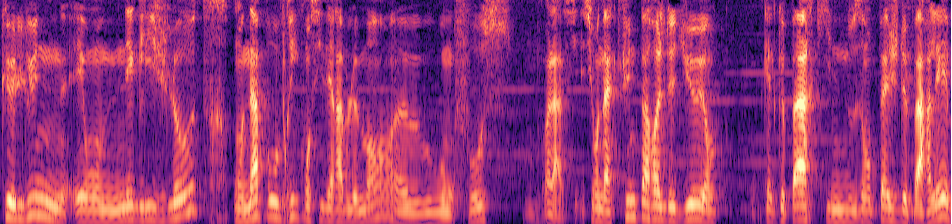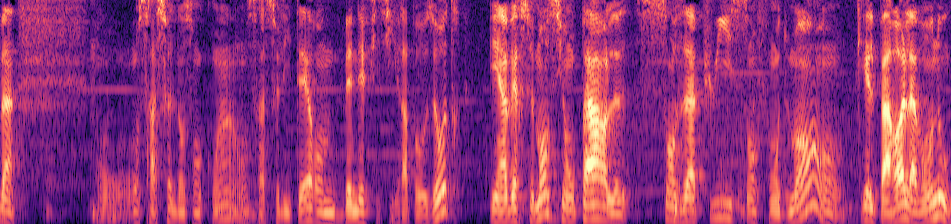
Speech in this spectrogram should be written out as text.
que l'une et on néglige l'autre, on appauvrit considérablement euh, ou on fausse. Voilà, si, on n'a qu'une parole de Dieu quelque part qui nous empêche de parler, ben, on, sera seul dans son coin, on sera solitaire, on ne bénéficiera pas aux autres. Et inversement, si on parle sans appui, sans fondement, quelle parole avons-nous?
